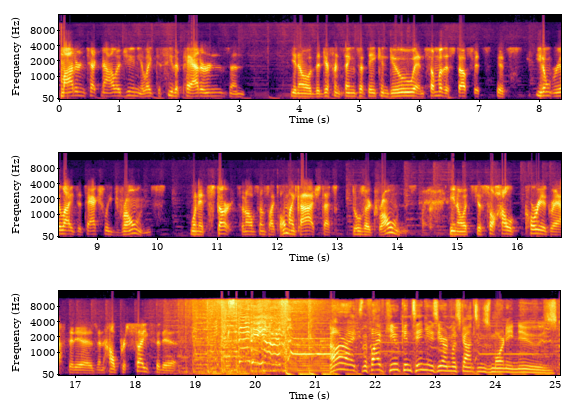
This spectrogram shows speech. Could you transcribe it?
Modern technology, and you like to see the patterns and you know the different things that they can do, and some of the stuff it's it's you don't realize it's actually drones when it starts, and all of a sudden it's like, oh my gosh, that's those are drones. You know, it's just so how choreographed it is and how precise it is. All right, so the 5Q continues here in Wisconsin's Morning News.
